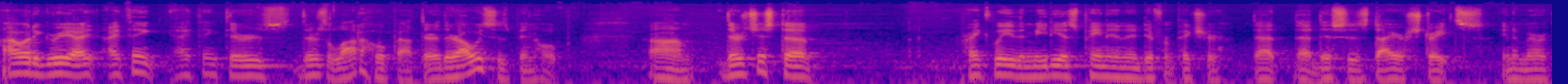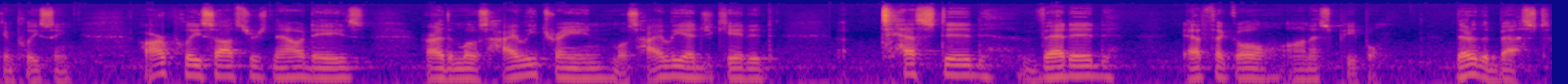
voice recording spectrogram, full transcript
I would agree. I, I think I think there's there's a lot of hope out there. There always has been hope. Um, there's just a frankly, the media is painting a different picture that, that this is dire straits in American policing. Our police officers nowadays are the most highly trained, most highly educated, tested, vetted, ethical, honest people. They're the best.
